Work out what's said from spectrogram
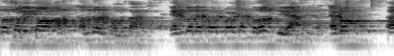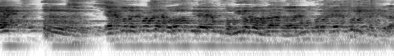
প্রচলিত আন্দোলন পন্থা। একজনে কয় পয়সা খরচ দিলা এবং তাই একজনে পয়সা খরচ দিলা এবং জমিন ওখান রাখলা এবং পরে শেষ করে খাইতেরা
